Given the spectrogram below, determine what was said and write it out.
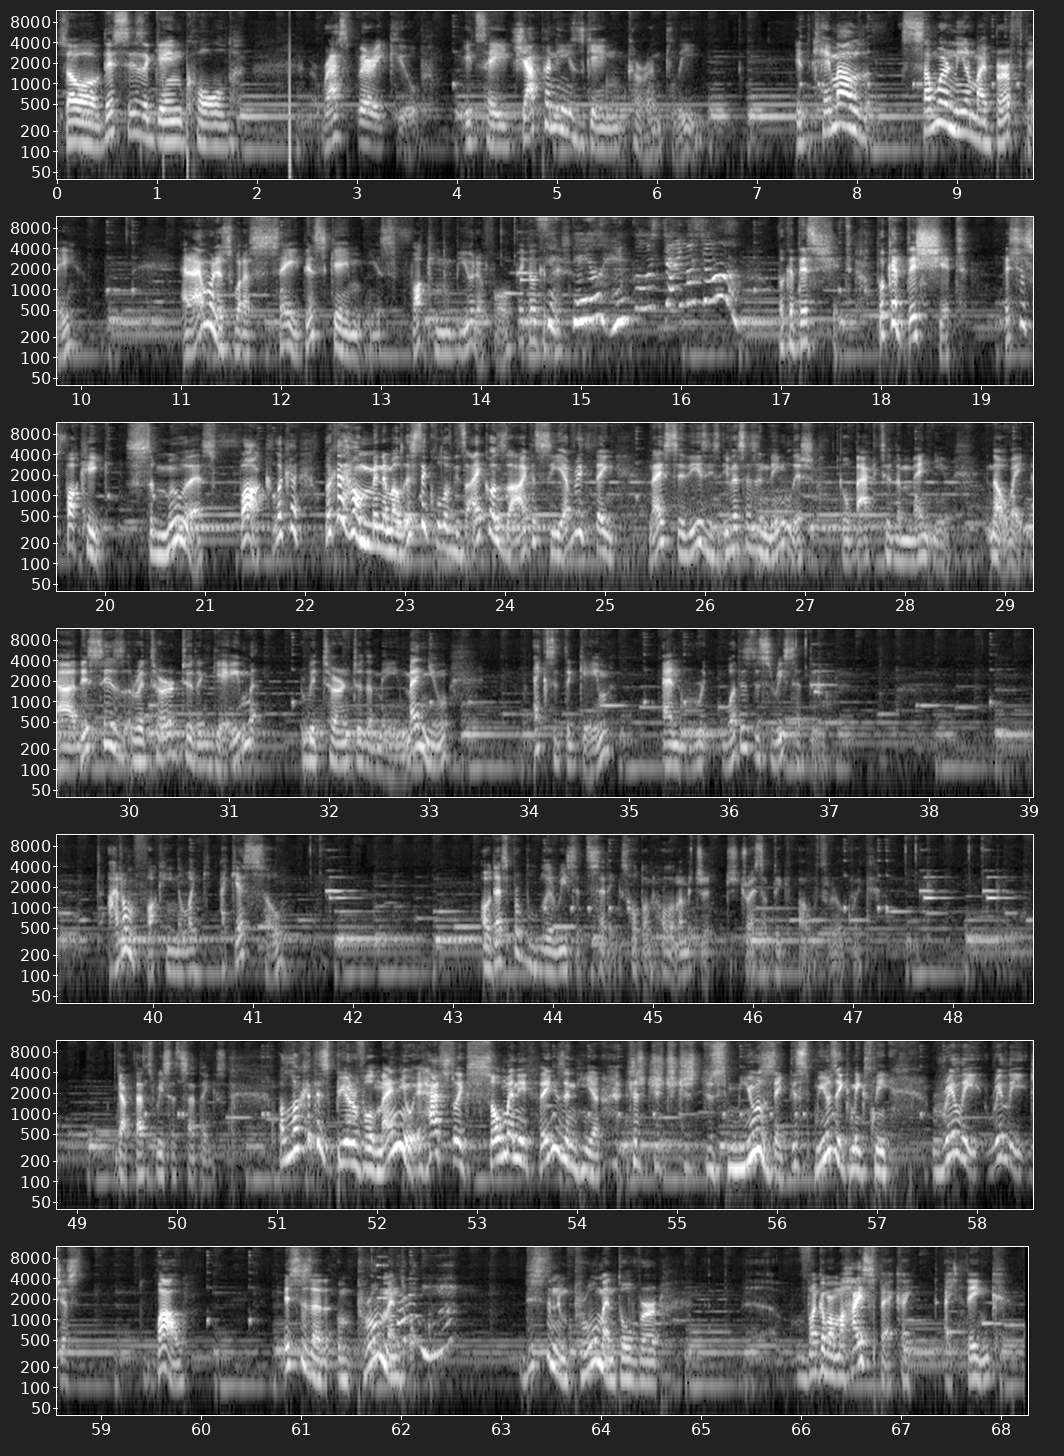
So this is a game called Raspberry Cube. It's a Japanese game currently. It came out somewhere near my birthday. And I just want to say, this game is fucking beautiful. Take a look at this. Look at this shit. Look at this shit. This is fucking smooth as fuck. Look at look at how minimalistic all of these icons are. I can see everything nice and easy. It even says in English, go back to the menu. No, wait. Uh, this is return to the game, return to the main menu, exit the game, and what does this reset do? I don't fucking know. Like, I guess so. Oh, that's probably reset settings. Hold on, hold on. Let me just, try something out real quick. Yep, that's reset settings. But look at this beautiful menu. It has like so many things in here. Just, just, just this music. This music makes me really, really just wow. This is an improvement. This is an improvement over uh, Wagamama High Spec, I, I think.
